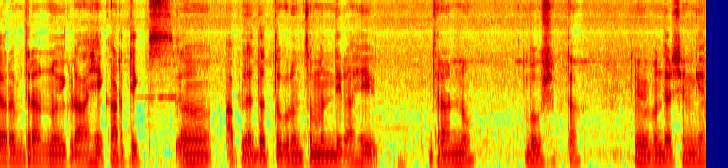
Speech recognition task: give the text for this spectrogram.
तर मित्रांनो इकडं आहे कार्तिक आपलं दत्तगुरूंचं मंदिर आहे. मित्रांनो बघू शकता. तुम्ही पण दर्शन घ्या.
